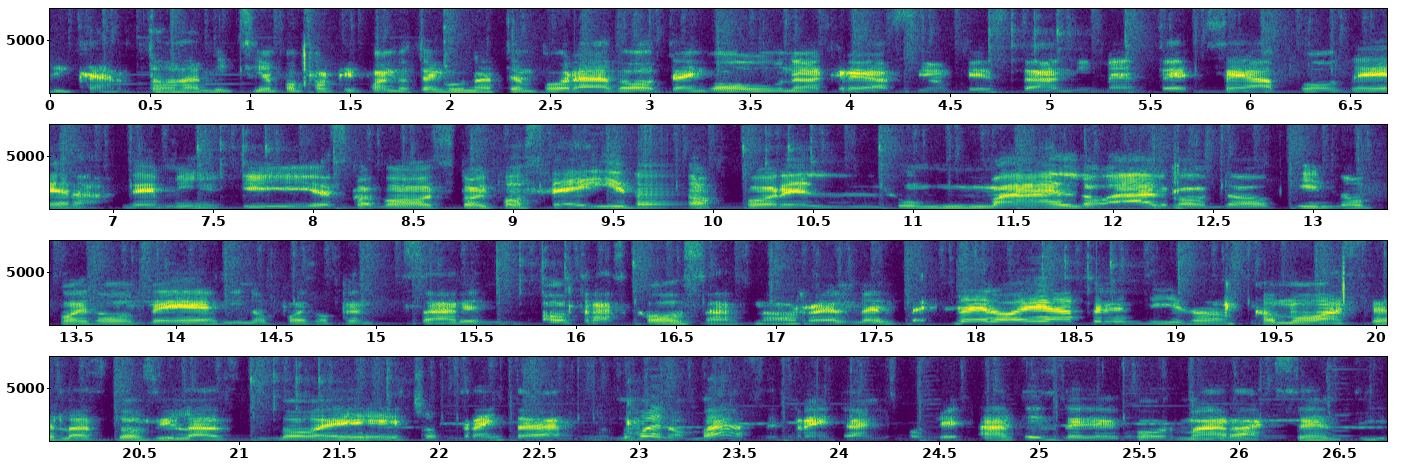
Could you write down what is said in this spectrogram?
dedicar todo mi tiempo, porque cuando tengo una temporada o tengo una creación que está en mi mente, se apodera de mí y es como estoy poseído por el, un mal o algo, ¿no? Y no puedo ver y no puedo pensar en otras cosas, ¿no? Realmente. Pero he aprendido cómo hacer las dos y las lo he hecho 30 años, bueno, más de 30 años, porque antes de formar Accenti,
